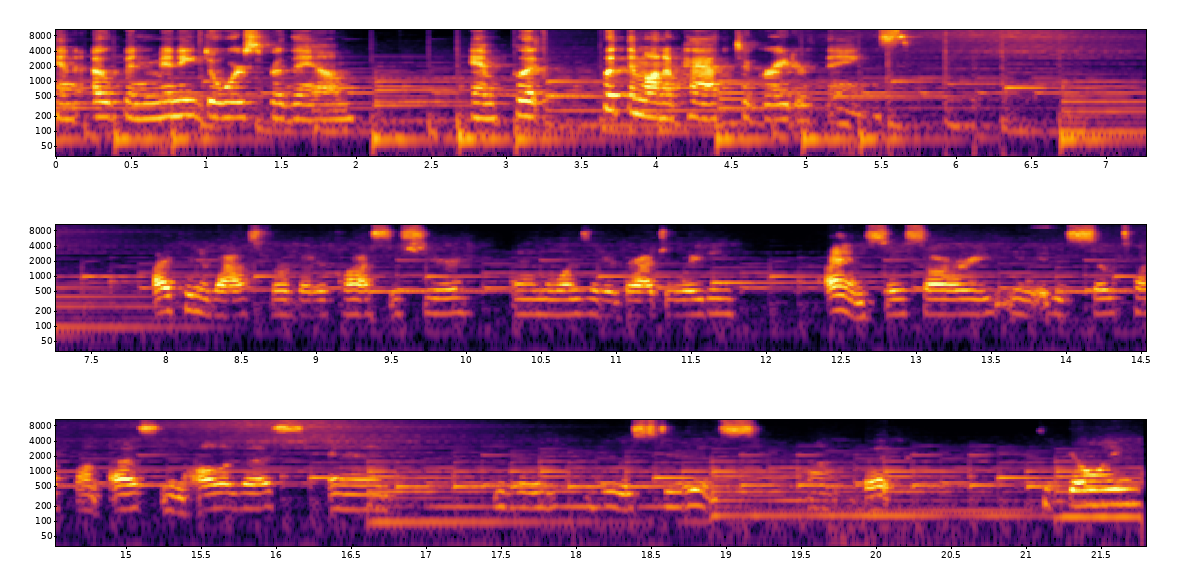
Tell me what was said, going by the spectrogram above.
can open many doors for them and put put them on a path to greater things. I couldn't have asked for a better class this year, and the ones that are graduating. I am so sorry. It is so tough on us and all of us, and even students. Um, but keep going.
